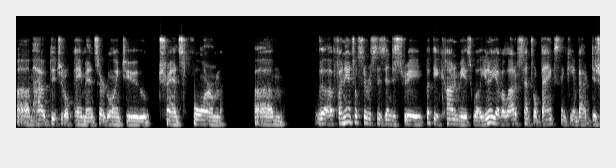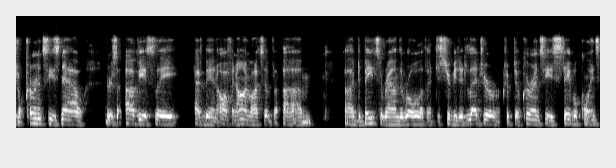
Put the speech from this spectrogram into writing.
um, how digital payments are going to transform um, the financial services industry, but the economy as well. You know, you have a lot of central banks thinking about digital currencies now. There's obviously have been off and on lots of um, uh, debates around the role of a distributed ledger or cryptocurrencies, stable coins.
